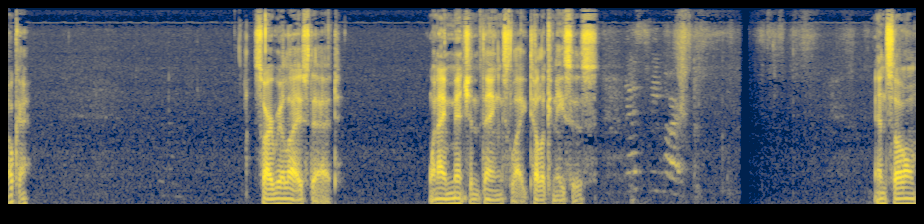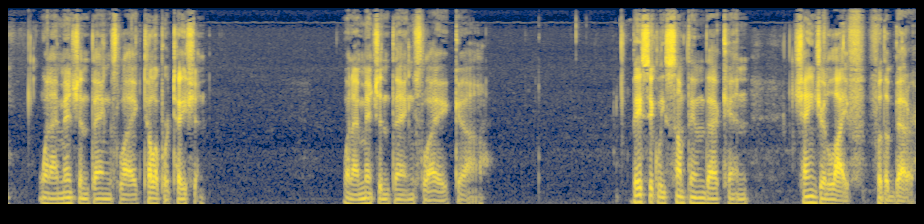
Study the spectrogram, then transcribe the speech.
okay. So I realized that when I mention things like telekinesis, and so when I mention things like teleportation, when I mention things like uh, basically something that can change your life for the better,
